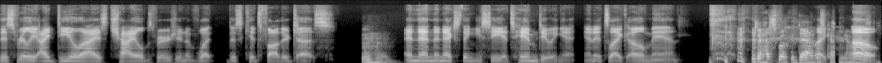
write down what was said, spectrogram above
this really idealized child's version of what this kid's father does. Mm-hmm. And then the next thing you see, it's him doing it, and it's like, oh man, that's what the dad like, was coming home. Oh,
